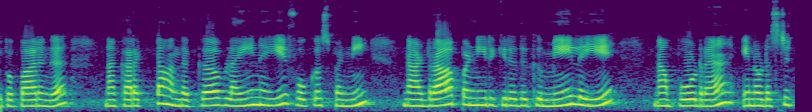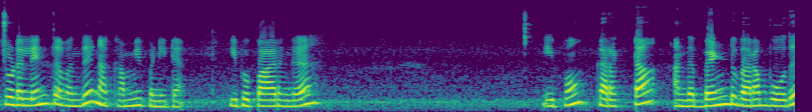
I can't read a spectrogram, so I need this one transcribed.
இப்போ பாருங்கள் நான் கரெக்டாக அந்த கர்வ் லைனையே ஃபோக்கஸ் பண்ணி நான் ட்ரா பண்ணியிருக்கிறதுக்கு மேலேயே நான் போடுறேன். என்னோடய ஸ்டிச்சோட லென்த்தை வந்து நான் கம்மி பண்ணிட்டேன். இப்போ பாருங்கள் இப்போ கரெக்டாக அந்த பெண்டு வரும்போது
